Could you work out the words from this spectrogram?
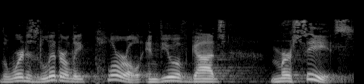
the word is literally plural, in view of God's mercies.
